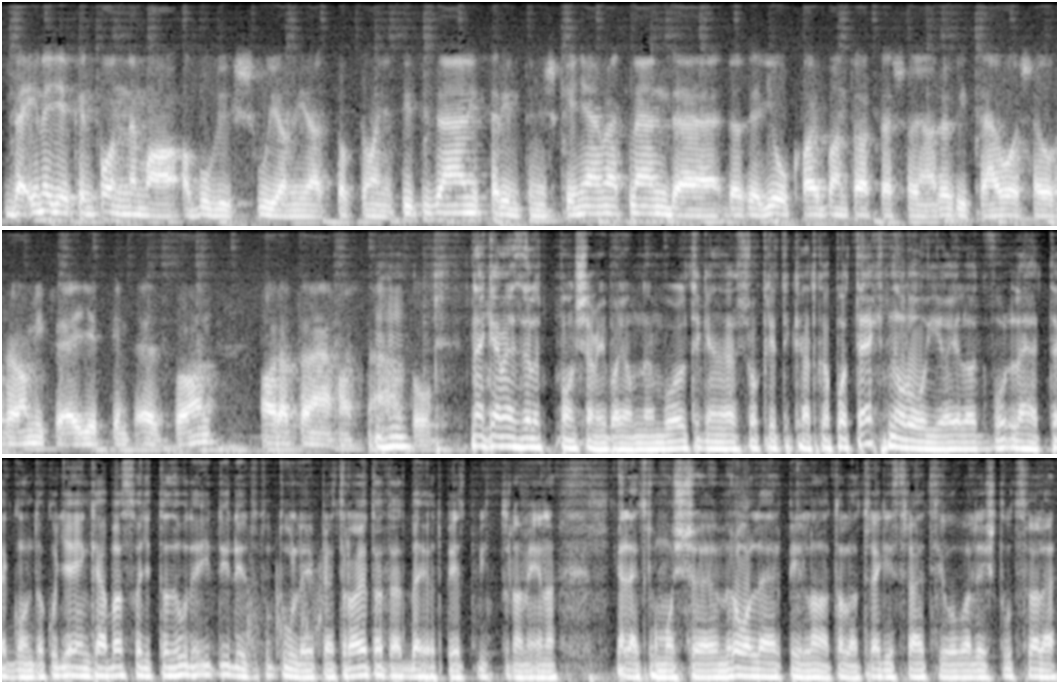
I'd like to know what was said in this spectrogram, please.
De én egyébként pont nem a, a bubik súlya miatt szoktam annyit kritizálni, szerintem is kényelmetlen, de, de azért jó karbantartás olyan rövid távolságokra, amikre egyébként ez van, arra talán használható. Uh-huh. Nekem ezzel pont semmi bajom nem volt, igen, sok kritikát kapott. Technológiailag lehettek gondok, ugye inkább az, hogy itt az idő túllépett rajta, tehát bejött például, mit tudom én, a elektromos roller pillanat alatt regisztrációval, és tudsz vele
